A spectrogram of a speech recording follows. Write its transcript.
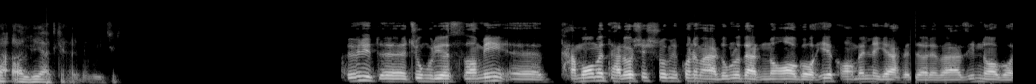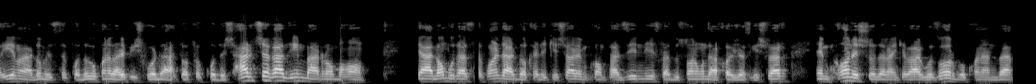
فعالیت کرده بودید؟ ببینید جمهوری اسلامی تمام تلاشش رو می‌کنه مردم رو در ناآگاهی کامل نگه بداره و از این ناآگاهی مردم استفاده بکنه برای پیشبرد اهداف خودش. هر چقدر این برنامه ها که الان متاسفانه در داخل کشور امکان پذیر نیست و دوستانمون در خارج از کشور امکانش رو دارن که برگزار بکنن و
